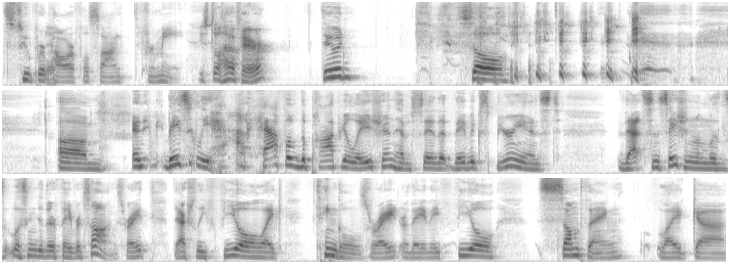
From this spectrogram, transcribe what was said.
super powerful song for me, You still have hair? dude. So, um, and basically half, half of the population have said that they've experienced that sensation when lis- listening to their favorite songs, right? They actually feel like tingles, right? Or they, they feel something like uh,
